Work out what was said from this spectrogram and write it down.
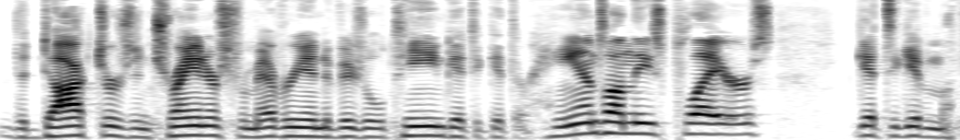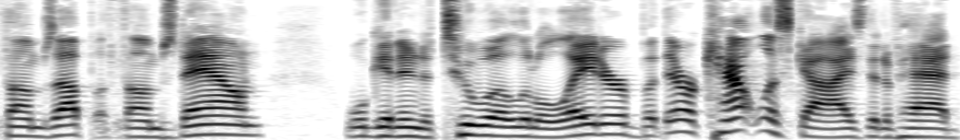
The doctors and trainers from every individual team get to get their hands on these players, get to give them a thumbs up, a thumbs down. We'll get into Tua a little later, but there are countless guys that have had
